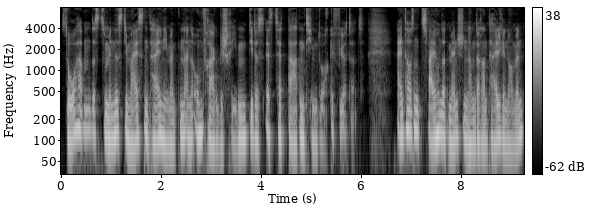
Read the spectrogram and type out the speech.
So haben das zumindest die meisten Teilnehmenden einer Umfrage beschrieben, die das SZ-Datenteam durchgeführt hat. 1200 Menschen haben daran teilgenommen,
